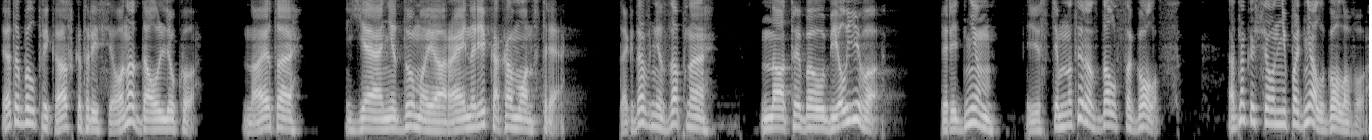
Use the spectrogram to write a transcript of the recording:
Это был приказ, который Сион отдал Люку. Но это... Я не думаю о Райнере как о монстре. Тогда внезапно... Но ты бы убил его? Перед ним из темноты раздался голос. Однако Сион не поднял голову.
